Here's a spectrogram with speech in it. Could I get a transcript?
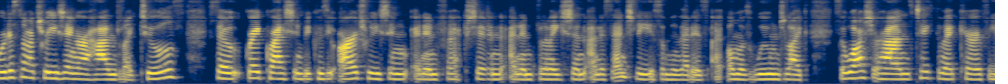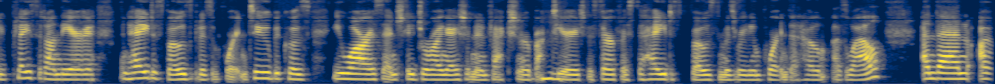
we're just not treating our hands like tools. So great question because you are treating an infection and inflammation and essentially something that is uh, almost wound like. So wash your hands, take them out carefully, place it on the area, and how you dispose of it is important too, because you are essentially drawing out an infection or mm-hmm. bacteria mm-hmm. to the surface. So how you dispose them is really important at home as well. And then I'm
